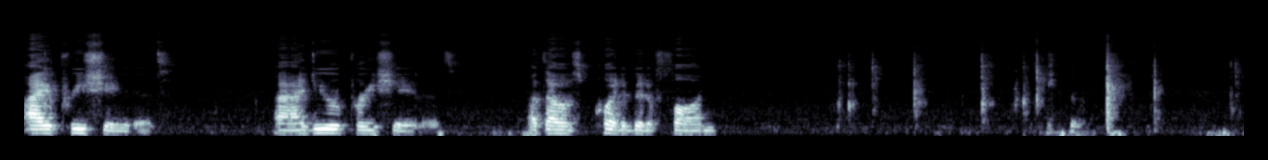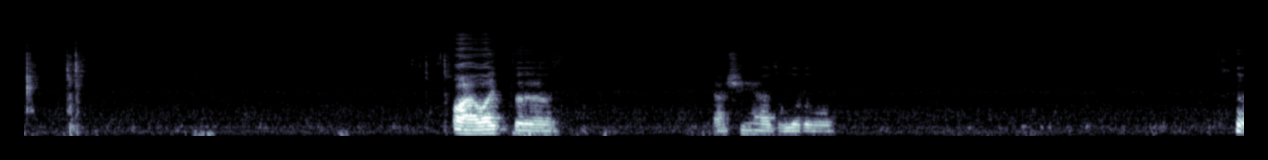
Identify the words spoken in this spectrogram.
I appreciate it. I do appreciate it. I thought it was quite a bit of fun. oh, I like the... Yeah, she has a little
